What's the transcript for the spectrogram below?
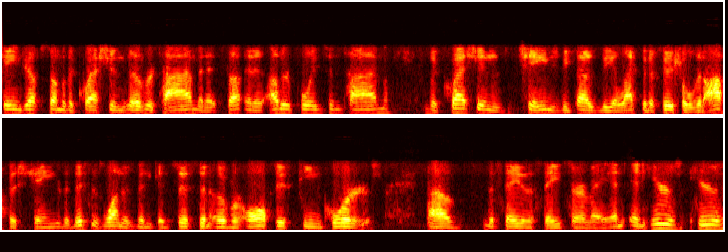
change up some of the questions over time, and at some, and at other points in time, the questions change because the elected officials in office change. But this is one that's been consistent over all 15 quarters of the state of the state survey. And and here's here's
